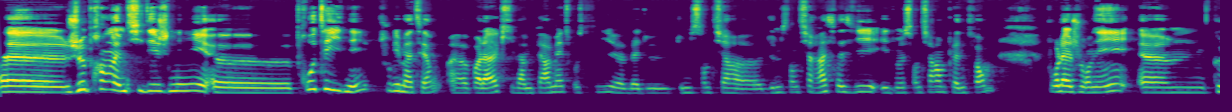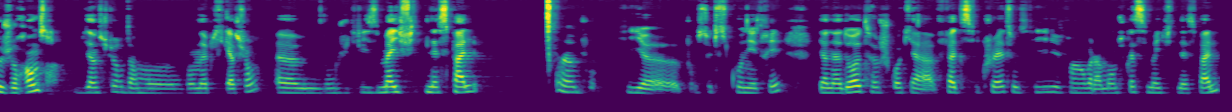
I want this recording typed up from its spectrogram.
je prends un petit déjeuner protéiné tous les matins, voilà, qui va me permettre aussi bah, de, de, me sentir de me sentir rassasiée et de me sentir en pleine forme pour la journée. que je rentre bien sûr dans mon, mon application. donc j'utilise MyFitnessPal pour euh, pour ceux qui connaîtraient. Il y en a d'autres, je crois qu'il y a Fat Secret aussi. Enfin voilà, mais en tout cas c'est MyFitnessPal.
